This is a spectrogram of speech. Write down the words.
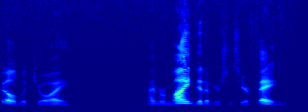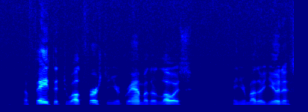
filled with joy. I am reminded of your sincere faith, a faith that dwelt first in your grandmother Lois and your mother Eunice,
